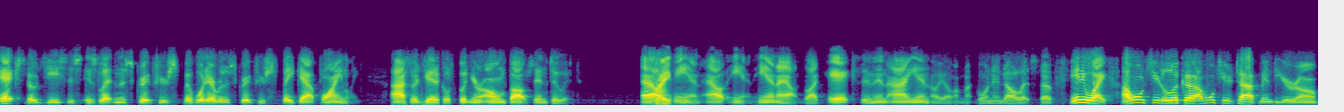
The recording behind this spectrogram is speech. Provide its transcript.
Exegesis is letting the scriptures, whatever the scriptures speak out plainly. Eisegetical is putting your own thoughts into it. Out Right. in, out in, in out, like X and then I N. Oh yeah, I'm not going into all that stuff. Anyway, I want you to look up. I want you to type into your um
